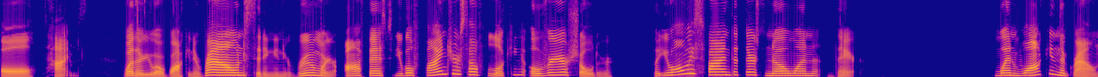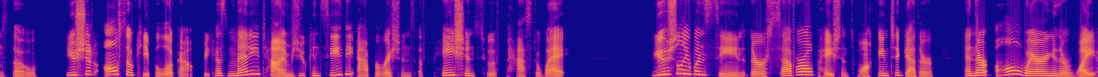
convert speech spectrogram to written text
all times. Whether you are walking around, sitting in your room or your office, you will find yourself looking over your shoulder, but you always find that there's no one there. When walking the grounds, though, you should also keep a lookout because many times you can see the apparitions of patients who have passed away. Usually, when seen, there are several patients walking together and they're all wearing their white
